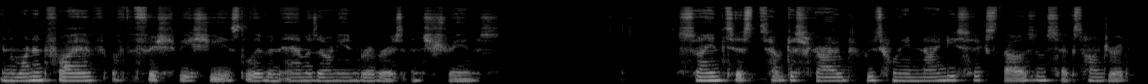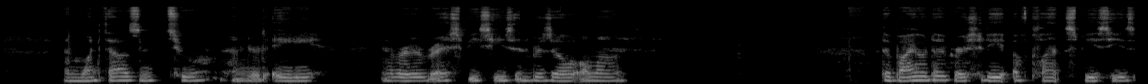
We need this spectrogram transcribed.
and one in five of the fish species live in Amazonian rivers and streams. Scientists have described between 96,600 and 1,280 invertebrate species in Brazil alone. The biodiversity of plant species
